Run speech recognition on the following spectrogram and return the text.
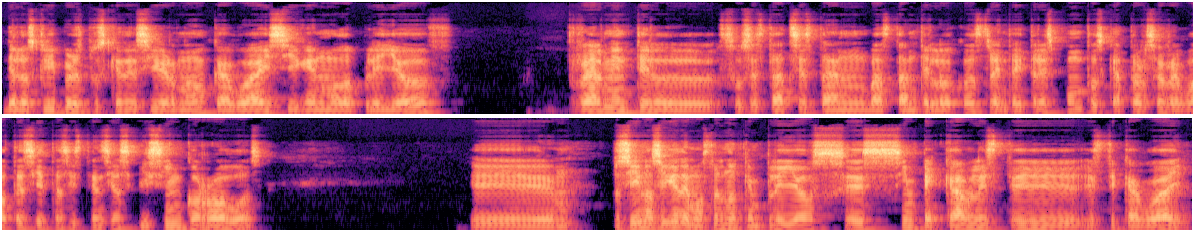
De los Clippers, pues qué decir, ¿no? Kawhi sigue en modo playoff. Realmente sus stats están bastante locos. 33 puntos, 14 rebotes, 7 asistencias y 5 robos. Eh, pues sí, nos sigue demostrando que en playoffs es impecable este, este Kawhi.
